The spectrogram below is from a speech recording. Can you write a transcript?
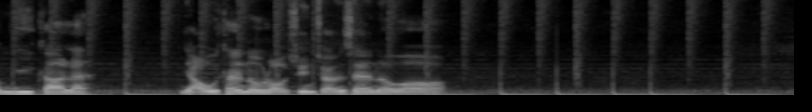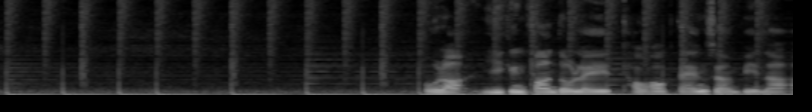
咁依家咧又聽到螺旋掌聲咯喎。好啦，已經翻到嚟頭殼頂上邊啦。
